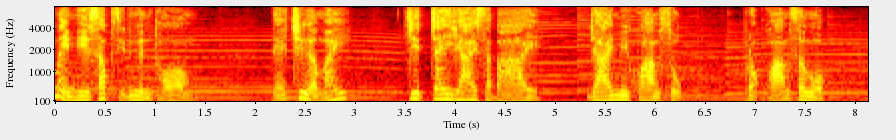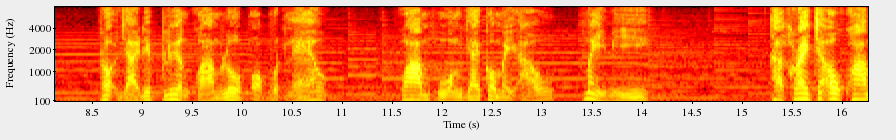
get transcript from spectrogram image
ไม่มีทรัพย์สินเงินทอง แต่เชื่อไหม จิตใจยายสบาย ยายมีความสุข เพราะความสงบ เพราะยายได้เปลื้องความโลภออกหมดแล้ว ความห่วงยายก็ไม่เอา ไม่มี ถ้าใครจะเอาความ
